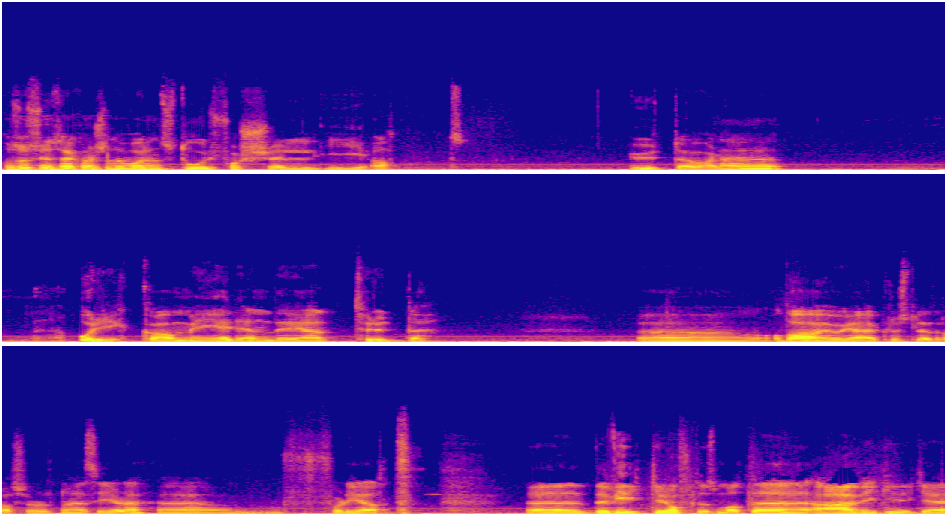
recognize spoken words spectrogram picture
og så syns jeg kanskje det var en stor forskjell i at utøverne orka mer enn det jeg trodde. Uh, og da er jo jeg plutselig et rasshøl når jeg sier det. Uh, fordi at uh, det virker ofte som at vi, ikke,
